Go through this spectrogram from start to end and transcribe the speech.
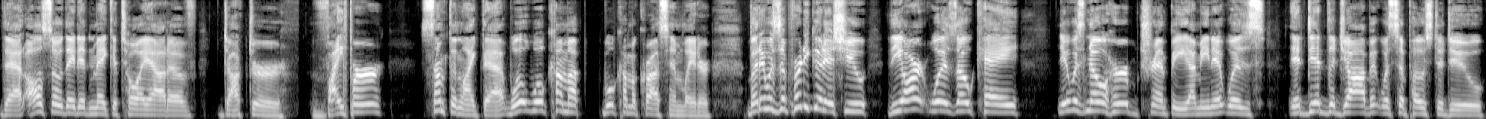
that also they didn't make a toy out of. Doctor Viper something like that. We'll we'll come up we'll come across him later. But it was a pretty good issue. The art was okay it was no Herb Trimpe. I mean, it was, it did the job it was supposed to do.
